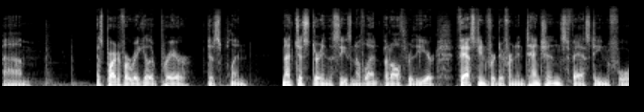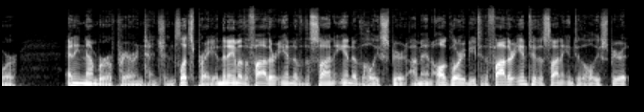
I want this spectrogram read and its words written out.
um, as part of our regular prayer discipline, not just during the season of Lent, but all through the year. Fasting for different intentions, fasting for any number of prayer intentions. Let's pray. In the name of the Father, and of the Son, and of the Holy Spirit. Amen. All glory be to the Father, and to the Son, and to the Holy Spirit,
